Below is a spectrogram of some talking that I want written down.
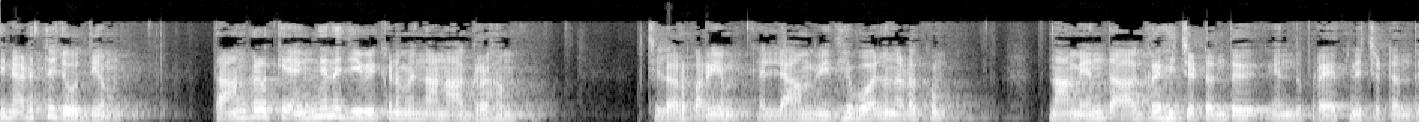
ഇനി അടുത്ത ചോദ്യം. താങ്കൾക്ക് എങ്ങനെ ജീവിക്കണമെന്നാണ് ആഗ്രഹം? ചിലർ പറയും എല്ലാം വിധി പോലെ നടക്കും. നാം എന്ത് ആഗ്രഹിച്ചിട്ടെന്ത് എന്ത് പ്രയത്നിച്ചിട്ടെന്ത്?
